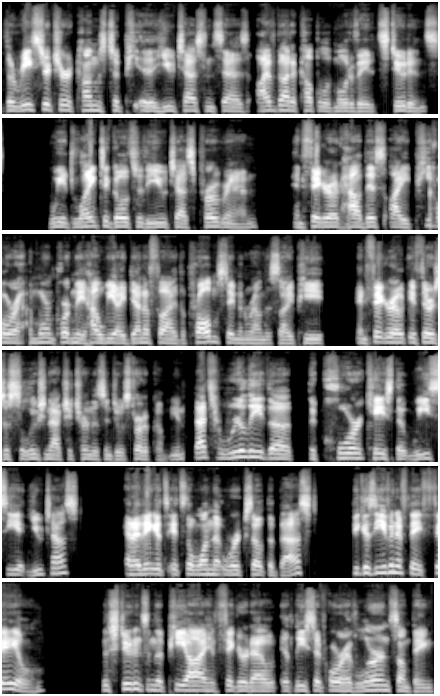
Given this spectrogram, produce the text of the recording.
the researcher comes to uh, UTEST and says, I've got a couple of motivated students. We'd like to go through the UTEST program and figure out how this IP, or more importantly, how we identify the problem statement around this IP and figure out if there's a solution to actually turn this into a startup company. And that's really the the core case that we see at UTEST. And I think it's it's the one that works out the best because even if they fail, the students in the PI have figured out at least or have learned something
